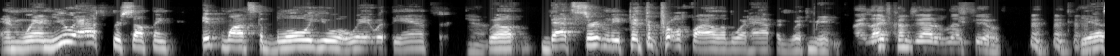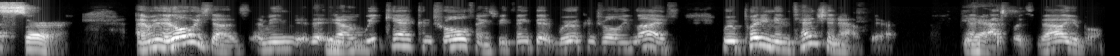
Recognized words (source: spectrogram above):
And when you ask for something, it wants to blow you away with the answer. Yeah. Well, that certainly fit the profile of what happened with me. Right. Life comes out of left field. yes, sir. I mean, it always does. I mean, you know, mm-hmm. we can't control things. We think that we're controlling life. We're putting intention out there. And yes. that's what's valuable.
